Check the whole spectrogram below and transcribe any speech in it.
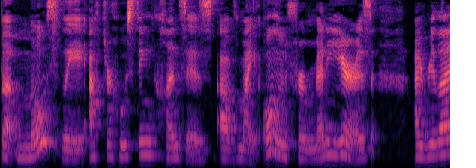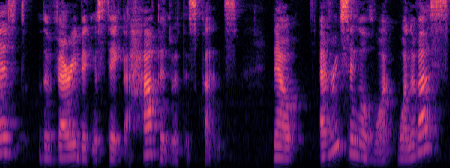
but mostly after hosting cleanses of my own for many years, I realized the very big mistake that happened with this cleanse. Now, every single one, one of us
